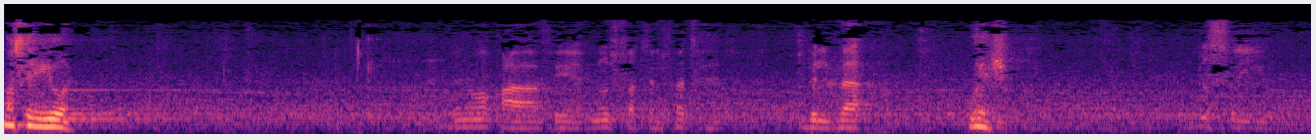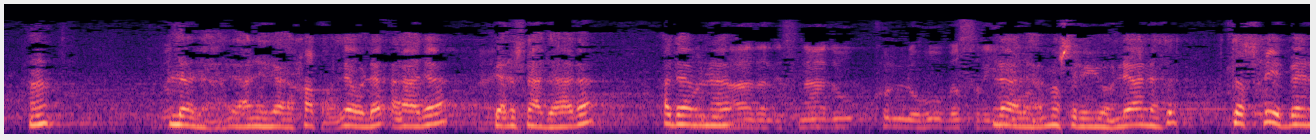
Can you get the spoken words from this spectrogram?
مصريون. إن وقع في نسخة الفتح بالباء. ويش؟ بصري ها؟ لا لا يعني خطأ. لولا هذا في الإسناد هذا هذا من هذا الإسناد كله بصري لا لا مصريون لأن التصحيف بين.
